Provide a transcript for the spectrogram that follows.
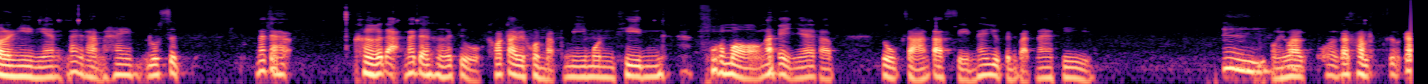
กรณีเนี้ยน่าจะทำให้รู้สึก น่าจะเฮิร์ตอะน่าจะเฮิร์ตอยู่เขากลายเป็นคนแบบมีมนทินหัวหมองอะไรอย่างเงี้ยครับ ถูกศาลตัดสินให้หยุดปฏิบัติหน้าที่ อืมผมคิดว่าก็ทำก็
